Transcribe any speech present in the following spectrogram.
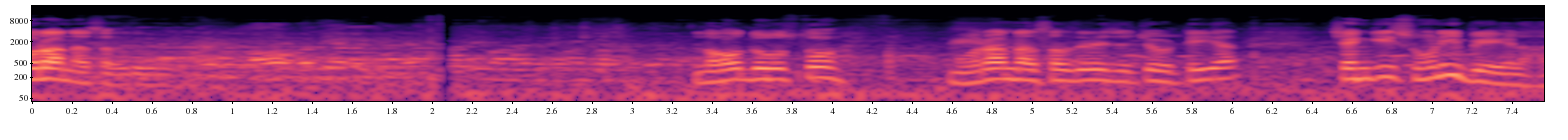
ਮੋਹਰਾ ਨਸਲ ਦੀ। ਬਹੁਤ ਵਧੀਆ ਕੱਟੀ ਆ ਲਓ ਦੋਸਤੋ ਮੋਹਰਾ ਨਸਲ ਦੇ ਵਿੱਚ ਝੋਟੀ ਆ। ਚੰਗੀ ਸੋਹਣੀ ਬੇਲ ਆ।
